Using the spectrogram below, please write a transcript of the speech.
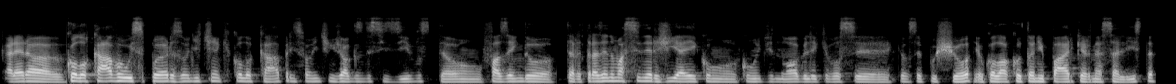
cara era colocava o Spurs onde tinha que colocar, principalmente em jogos decisivos. Então, fazendo tra trazendo uma sinergia aí com, com o Ginobili que você que você puxou. Eu coloco o Tony Parker nessa lista.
